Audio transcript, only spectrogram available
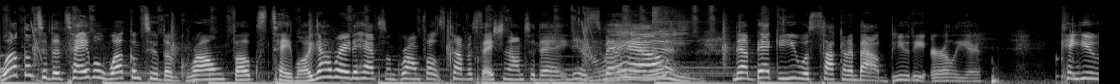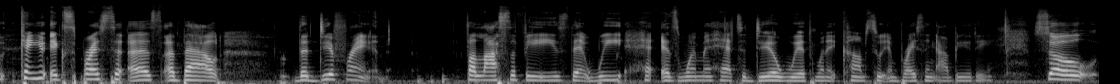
Welcome to the table. Welcome to the Grown Folks Table. Are y'all ready to have some grown folks conversation on today? Yes, ma'am. Now, Becky, you was talking about beauty earlier. Can you can you express to us about the different philosophies that we ha- as women had to deal with when it comes to embracing our beauty? So,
